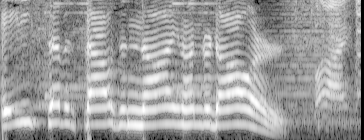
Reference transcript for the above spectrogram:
$87,900. Bye. Thanks for playing.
